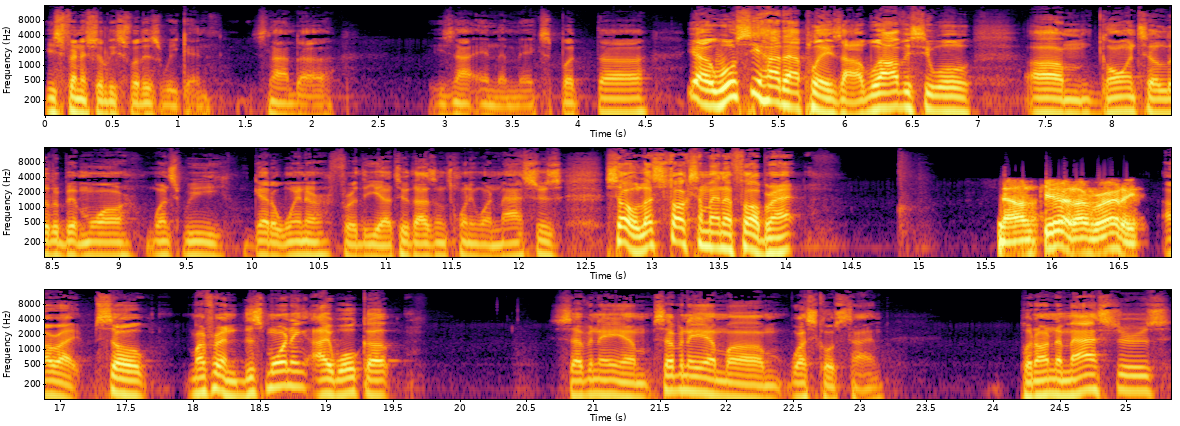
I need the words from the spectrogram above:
He's finished at least for this weekend. He's not. Uh, he's not in the mix. But uh, yeah, we'll see how that plays out. Well, obviously, we'll um, go into a little bit more once we get a winner for the uh, 2021 Masters. So let's talk some NFL, Brant. Sounds good. I'm ready. All right. So, my friend, this morning I woke up 7 a.m. 7 a.m. Um, West Coast time. Put on the Masters,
